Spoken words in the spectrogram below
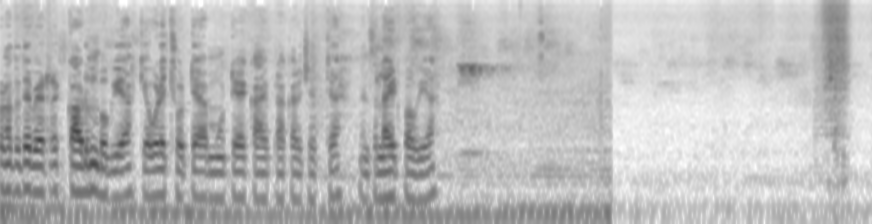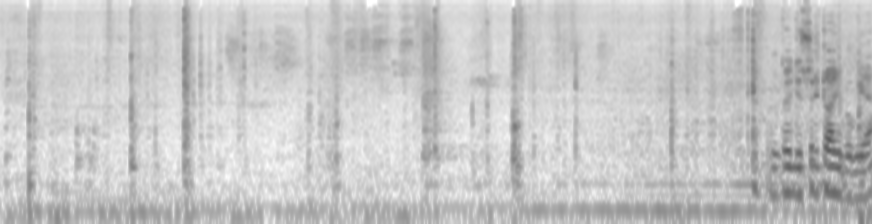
आपण आता त्या बॅटरी काढून बघूया केवढ्या छोट्या मोठ्या काय प्रकारच्या आहेत त्या. त्यांचं लाइट पाहूया. दुसरी टॉर्च बघूया.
